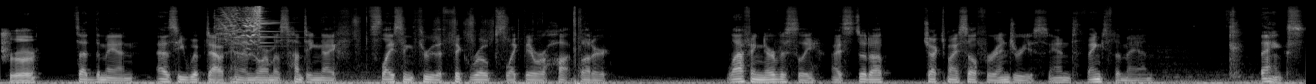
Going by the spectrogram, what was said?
Sure. said the man, as he whipped out an enormous hunting knife, slicing through the thick ropes like they were hot butter. Laughing nervously, I stood up, checked myself for injuries, and thanked the man. Thanks.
